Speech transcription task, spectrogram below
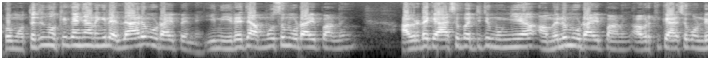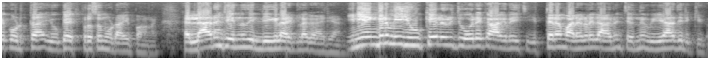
അപ്പോൾ മൊത്തത്തിൽ നോക്കിക്കഴിഞ്ഞാണെങ്കിൽ എല്ലാവരും ഉടായ്പ തന്നെ. ഈ നീരജ് അമ്മൂസും ഉടായ്പാണ് അവരുടെ ക്യാഷ് പറ്റിച്ച് മുങ്ങിയ അമലും ഉടായ്പാണ് അവർക്ക് ക്യാഷ് കൊണ്ടു കൊടുത്ത യു കെ എക്സ്പ്രസും ഉടായ്പാണ് എല്ലാവരും ചെയ്യുന്നത് ഇല്ലീഗൽ ആയിട്ടുള്ള കാര്യമാണ്. ഇനിയെങ്കിലും ഈ യു കെയിൽ ഒരു ജോലിയൊക്കെ ആഗ്രഹിച്ച് ഇത്തരം വലകളിൽ ആരും ചെന്ന് വീഴാതിരിക്കുക.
